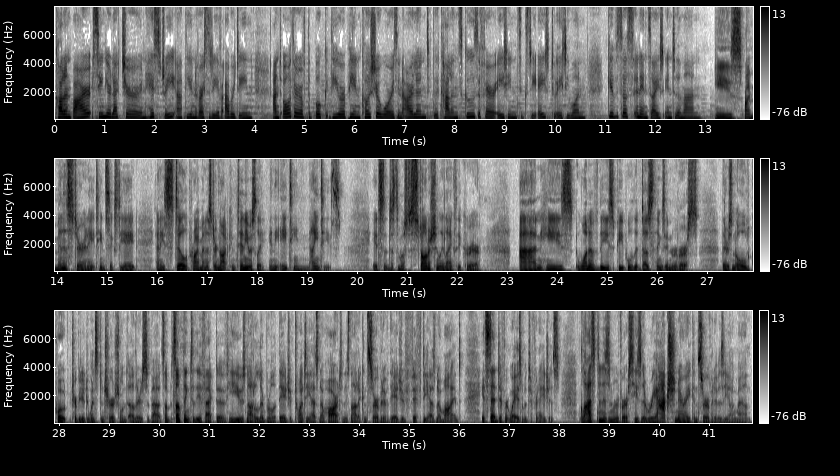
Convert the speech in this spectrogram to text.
Colin Barr, Senior Lecturer in History at the University of Aberdeen and author of the book The European Culture Wars in Ireland, The Callan Schools Affair 1868 to 81, gives us an insight into the man. He's Prime Minister in 1868, and he's still Prime Minister, not continuously, in the 1890s. It's just the most astonishingly lengthy career. And he's one of these people that does things in reverse. There's an old quote attributed to Winston Churchill and to others about some, something to the effect of he who is not a liberal at the age of 20 has no heart and is not a conservative at the age of 50 has no mind. It's said different ways and with different ages. Gladstone is in reverse. He's a reactionary conservative as a young man,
